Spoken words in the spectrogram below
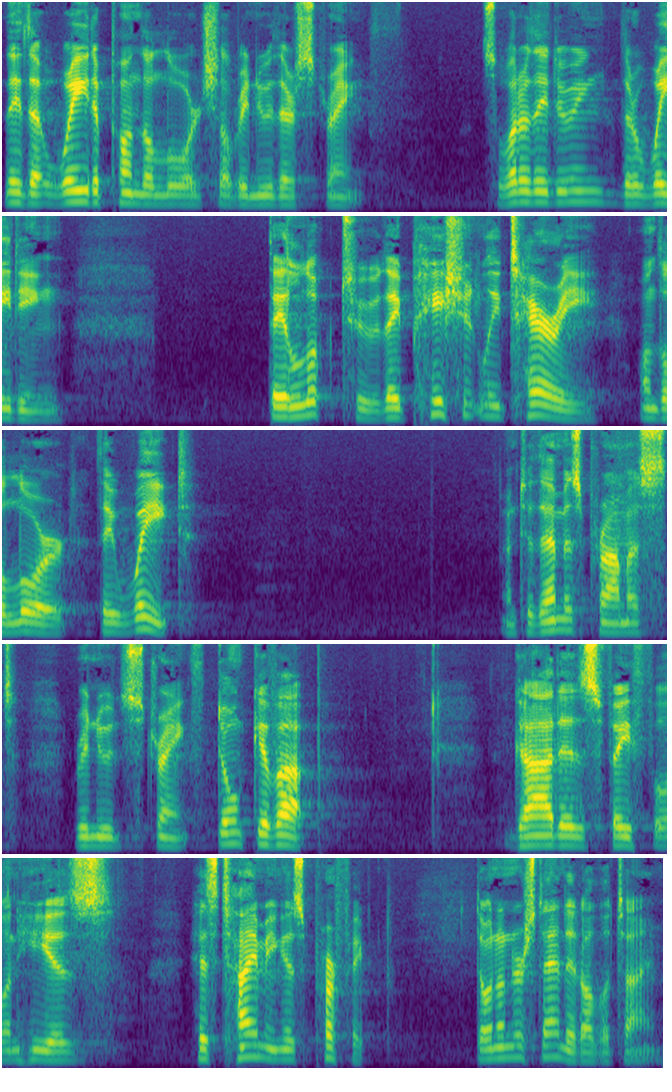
They that wait upon the Lord shall renew their strength. So, what are they doing? They're waiting. They look to, they patiently tarry on the Lord. They wait. And to them is promised renewed strength. Don't give up. God is faithful and He is, His timing is perfect. Don't understand it all the time.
